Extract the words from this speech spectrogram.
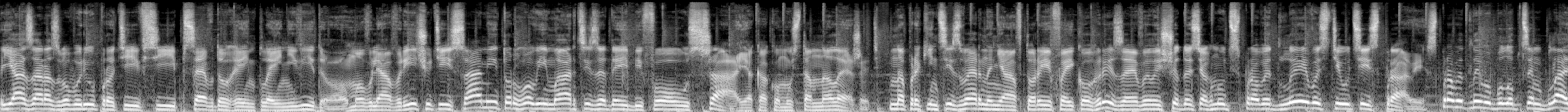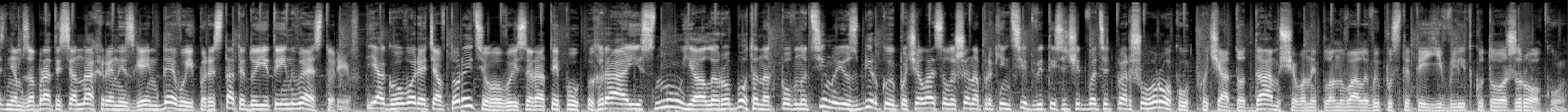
Я зараз говорю про ті всі псевдогеймплейні відео. Мовляв, річ у тій самій торговій марці The Day Before у США, яка комусь там належить. Наприкінці звернення автори фейкового гри заявили, що досягнуть справедливості у цій справі. Справедливо було б цим блазням забратися нахрен із геймдеву і перестати доїти інвесторів. Як говорять автори цього висера, типу гра існує, але робота над повноцінною збіркою почалася лише наприкінці 2021 року. Хоча додам, що вони планували випустити її влітку того ж року.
